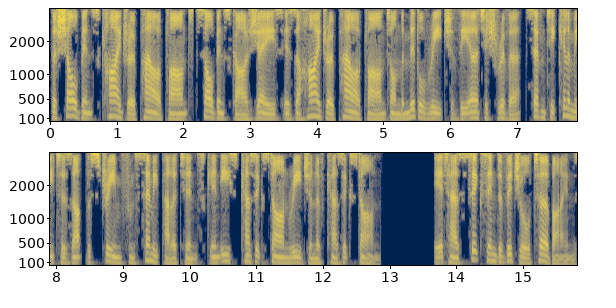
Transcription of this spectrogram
The Shulbinsk hydro power plant is a hydro power plant on the middle reach of the Irtysh River, 70 km up the stream from Semipalatinsk in East Kazakhstan region of Kazakhstan. It has six individual turbines,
